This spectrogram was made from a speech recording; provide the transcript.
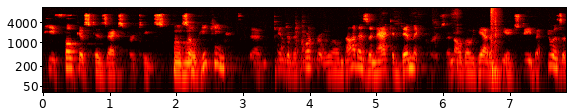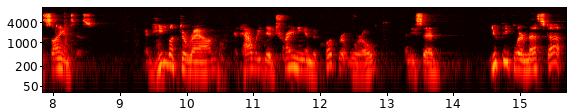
he focused his expertise. Mhm. So he came into the, into the corporate world not as an academic person, although he had a PhD, but he was a scientist, and he looked around at how we did training in the corporate world, and he said, "You people are messed up."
